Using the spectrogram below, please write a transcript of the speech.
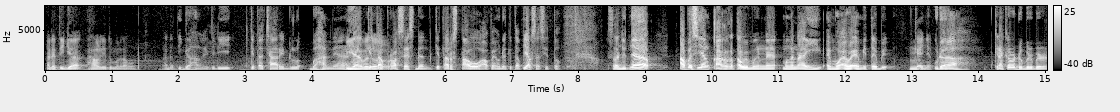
ada tiga hal gitu menurut aku Ada tiga hal ya. Jadi kita cari dulu bahannya, Iya, betul. kita proses dan kita harus tahu apa yang udah kita proses itu. Selanjutnya apa sih yang kakak ketahui mengenai, mengenai MWM ITB? Hmm. Kayaknya udah kira-kira udah bener-bener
